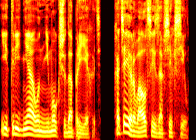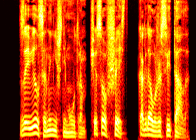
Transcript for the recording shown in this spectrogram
и три дня он не мог сюда приехать, хотя и рвался изо всех сил. Заявился нынешним утром, часов шесть, когда уже светало.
